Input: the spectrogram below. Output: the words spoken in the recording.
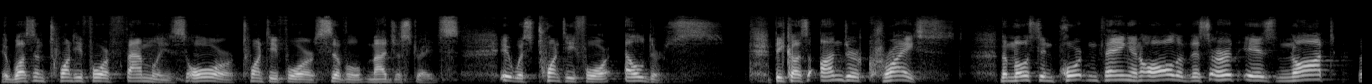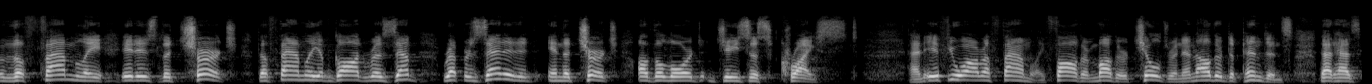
It wasn't 24 families or 24 civil magistrates. It was 24 elders. Because under Christ, the most important thing in all of this earth is not the family, it is the church, the family of God represented in the church of the Lord Jesus Christ. And if you are a family, father, mother, children, and other dependents that has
